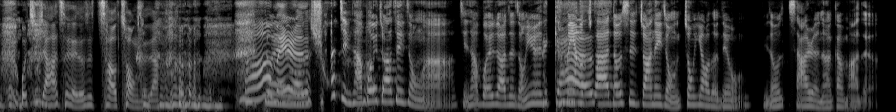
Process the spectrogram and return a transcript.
我骑脚踏车也都是超冲的这样。啊，没人，那警察不会抓这种啊，警察不会抓这种，因为他们要抓都是抓那种重要的那种。你都杀人啊，干嘛的？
